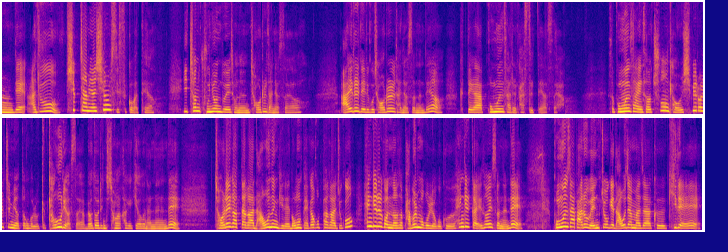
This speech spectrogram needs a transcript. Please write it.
음, 네, 아주 쉽자면 쉬울 수 있을 것 같아요. 2009년도에 저는 절을 다녔어요. 아이를 데리고 절을 다녔었는데요. 그때가 봉은사를 갔을 때였어요. 그래서 봉은사에서 추운 겨울 11월쯤이었던 걸로 겨울이었어요. 몇 월인지 정확하게 기억은 안 나는데 절에 갔다가 나오는 길에 너무 배가 고파가지고 행길을 건너서 밥을 먹으려고 그 행길가에 서 있었는데 봉은사 바로 왼쪽에 나오자마자 그 길에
